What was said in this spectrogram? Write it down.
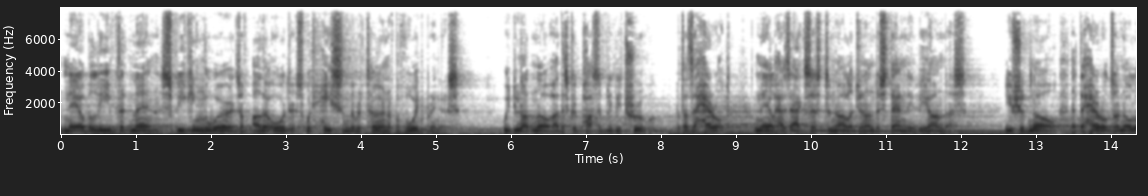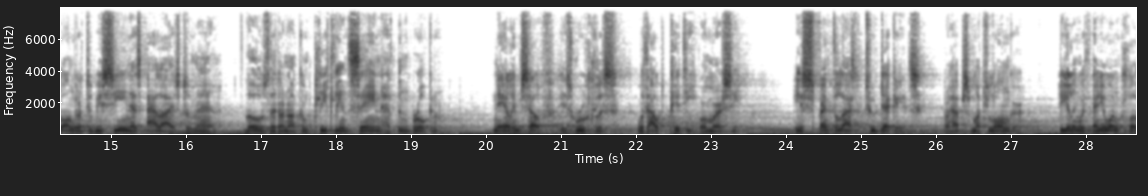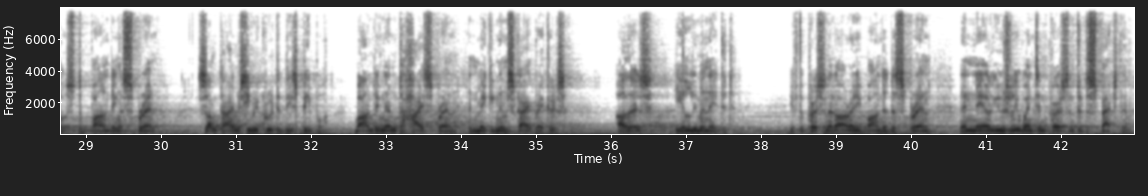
Nale believed that men speaking the words of other orders would hasten the return of the Voidbringers. We do not know how this could possibly be true, but as a herald, Nale has access to knowledge and understanding beyond us. You should know that the heralds are no longer to be seen as allies to man. Those that are not completely insane have been broken. Nale himself is ruthless, without pity or mercy. He has spent the last two decades, perhaps much longer, dealing with anyone close to bonding a spren. Sometimes he recruited these people, bonding them to high spren and making them skybreakers. Others he eliminated. If the person had already bonded to Spren, then Nale usually went in person to dispatch them.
